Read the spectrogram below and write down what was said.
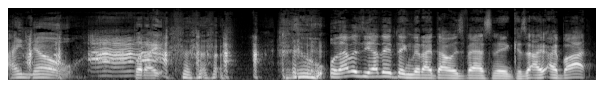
I know, but I Well, that was the other thing that I thought was fascinating because I, I bought.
